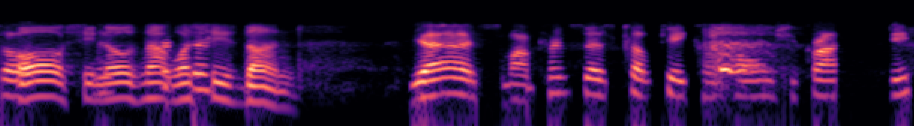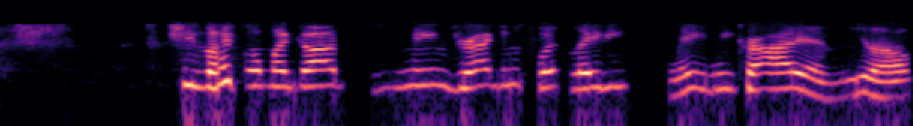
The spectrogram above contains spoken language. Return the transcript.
so Oh, she knows not what she's done. yes, my princess cupcake come home. She cried. me. She's like, "Oh my God, mean dragon foot lady made me cry," and you know,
